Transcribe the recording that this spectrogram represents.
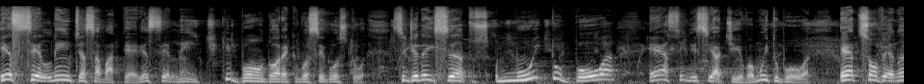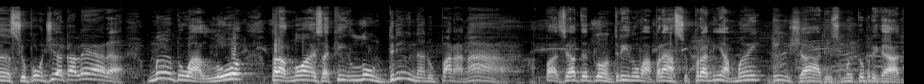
Excelente essa matéria, excelente. Que bom, Dora, que você gostou. Sidney Santos, muito boa essa iniciativa, muito boa. Edson Venâncio, bom dia, galera. Manda um alô para nós aqui em Londrina, no Paraná. Rapaziada de Londrina, um abraço para minha mãe em Jales. Muito obrigado.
